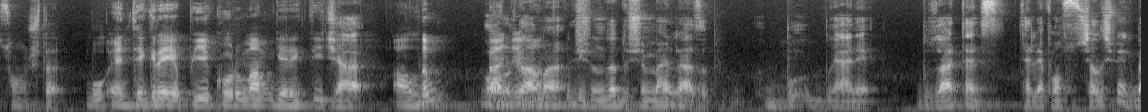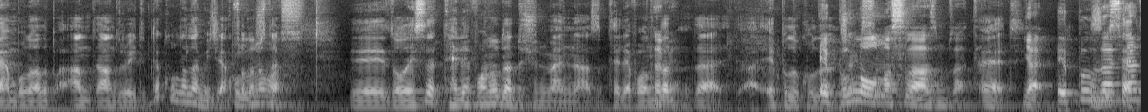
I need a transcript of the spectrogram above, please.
sonuçta bu entegre yapıyı korumam gerektiği için Ya aldım. Bence orada ama değil. şunu da düşünmen lazım. Bu bu- yani bu zaten telefonsuz çalışmıyor ki. Ben bunu alıp An- Android'imde kullanamayacağım Kullanamaz. sonuçta. Ee, dolayısıyla telefonu da düşünmen lazım. Telefonda Tabii. da Apple'ı kullanacaksın. Apple'ın olması lazım zaten. Evet. Ya Apple bir zaten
